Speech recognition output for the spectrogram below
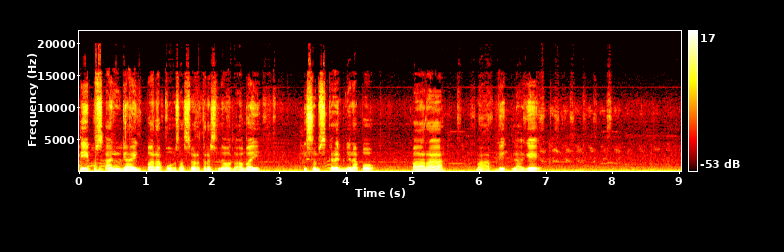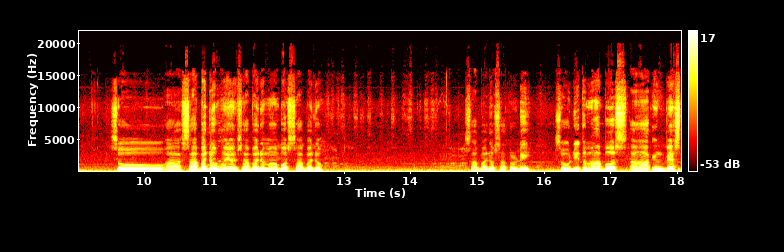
tips and guide para po sa Swertres Lotto, abay, isubscribe nyo na po para ma-update lagi. So, uh, Sabado, ngayon, Sabado mga boss, Sabado. Sabado, Saturday. So, dito mga boss, ang aking best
